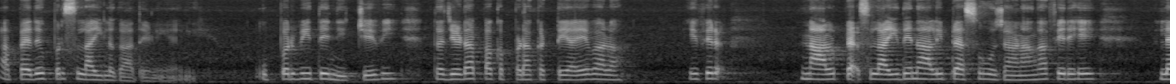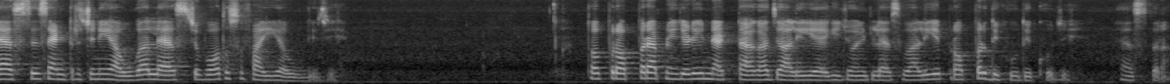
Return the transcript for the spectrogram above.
ਆਪਾਂ ਇਹਦੇ ਉੱਪਰ ਸਲਾਈ ਲਗਾ ਦੇਣੀ ਹੈਗੀ ਉੱਪਰ ਵੀ ਤੇ ਨੀਚੇ ਵੀ ਤਾਂ ਜਿਹੜਾ ਆਪਾਂ ਕੱਪੜਾ ਕੱਟਿਆ ਇਹ ਵਾਲਾ, ਇਹ ਫਿਰ ਨਾਲ ਸਲਾਈ ਦੇ ਨਾਲ ਹੀ ਪ੍ਰੈਸ ਹੋ ਜਾਣਾਗਾ, ਫਿਰ ਇਹ ਲੈਸ ਦੇ ਸੈਂਟਰ 'ਚ ਨਹੀਂ ਆਊਗਾ, ਲੈਸ 'ਚ ਬਹੁਤ ਸਫ਼ਾਈ ਆਊਗੀ ਜੀ। ਤਾਂ ਪ੍ਰੋਪਰ ਆਪਣੀ ਜਿਹੜੀ ਨੈਟ ਹੈਗਾ, ਜਾਲੀ ਹੈਗੀ ਜੁਆਇੰਟ ਲੈਸ ਵਾਲੀ, ਇਹ ਪ੍ਰੋਪਰ ਦਿਖੂ, ਦੇਖੋ ਜੀ, ਇਸ ਤਰ੍ਹਾਂ।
